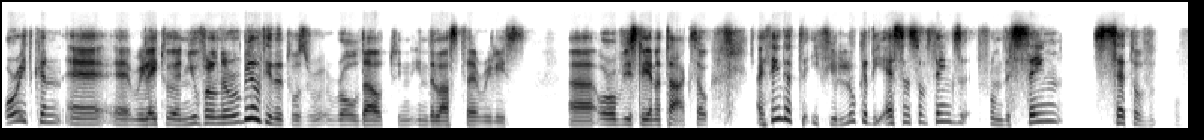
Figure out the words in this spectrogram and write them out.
or it can uh, uh relate to a new vulnerability that was rolled out in, in the last uh, release, or obviously an attack. So I think that if you look at the essence of things from the same set of, of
